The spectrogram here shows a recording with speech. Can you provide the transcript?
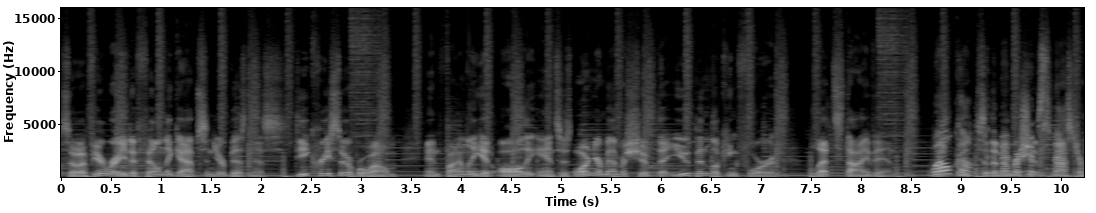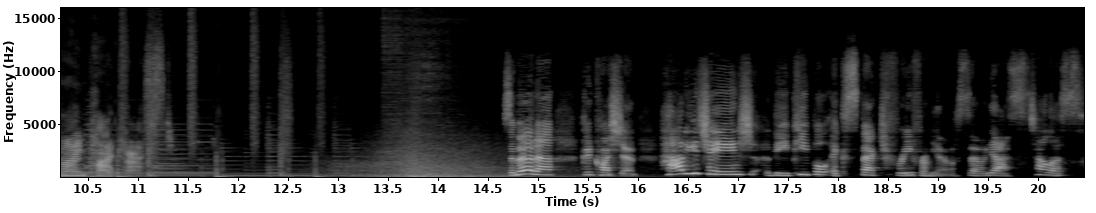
So, if you're ready to fill in the gaps in your business, decrease overwhelm, and finally get all the answers on your membership that you've been looking for, let's dive in. Welcome, Welcome to, to, the Memberships, Mastermind, Mastermind podcast. Simona, good question. How do you change the people expect free from you? So, yes, tell us.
